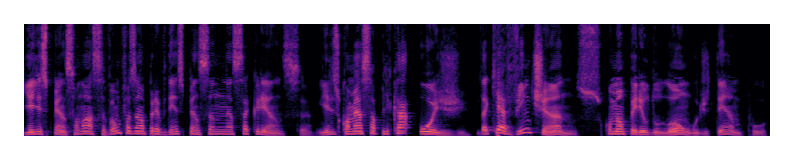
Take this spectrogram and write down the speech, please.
e eles pensam, nossa, vamos fazer uma previdência pensando nessa criança. E eles começam a aplicar hoje. Daqui a 20 anos, como é um período longo de tempo,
